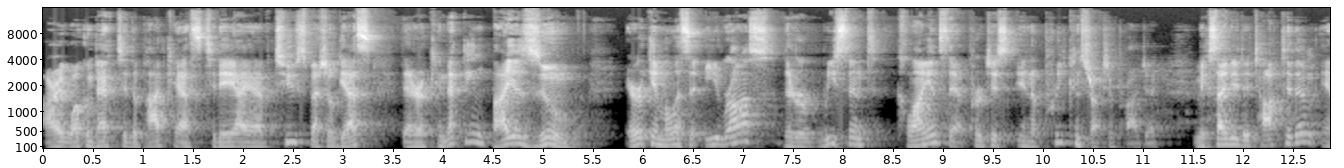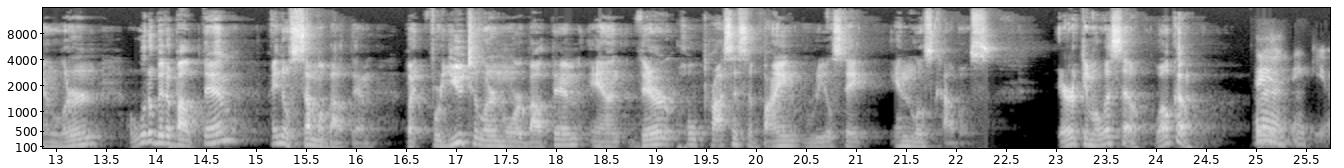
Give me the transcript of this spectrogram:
All right, welcome back to the podcast. Today I have two special guests that are connecting via Zoom. Eric and Melissa Eross, they're recent clients that purchased in a pre construction project. I'm excited to talk to them and learn a little bit about them. I know some about them, but for you to learn more about them and their whole process of buying real estate in Los Cabos. Eric and Melissa, welcome. Hey, thank you.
